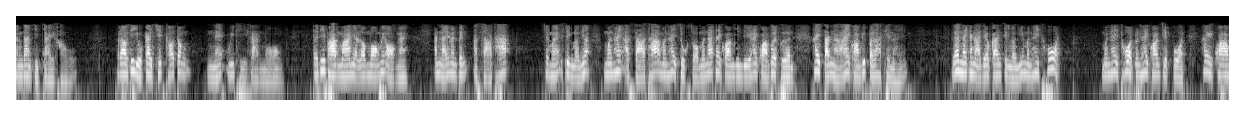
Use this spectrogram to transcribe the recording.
ทางด้านจิตใจเขา เราที่อยู่ใกล้ชิดเขาต้องแนะวิธีการมอง แต่ที่ผ่านมาเนี่ยเรามองไม่ออกไง อันไหนมันเป็นอัศทะใช่ไหมสิ่งเหล่านี้มันให้อัศทะมันให้สุขสมนัตให้ความยินดี ให้ความเพลิดเพลิน ให้ตัณหาให้ความวิปลาสแค่ไหน และในขณะเดียวกันสิ่งเหล่านี้มันให้โทษ มันให้โทษมันให้ความเจ็บปวด ให้ความ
